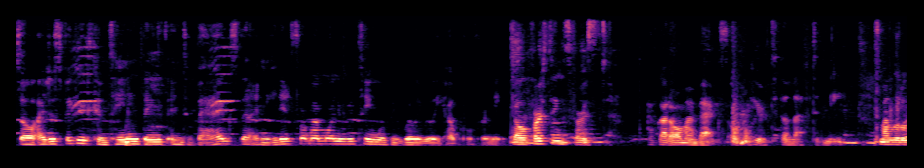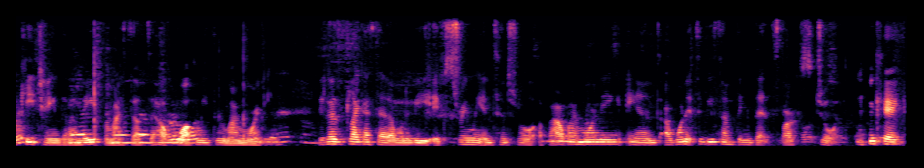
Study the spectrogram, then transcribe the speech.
So I just figured containing things into bags that I needed for my morning routine would be really, really helpful for me. So first things first, I've got all my bags over here to the left of me. It's my little keychain that I made for myself to help walk me through my morning because like I said, I want to be extremely intentional about my morning and I want it to be something that sparks joy. Okay.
